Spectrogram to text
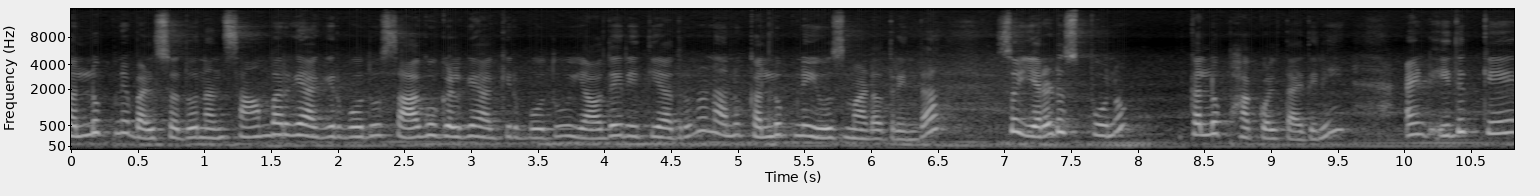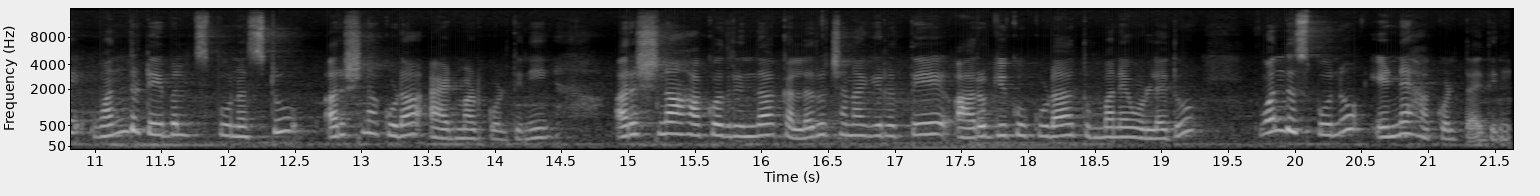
ಕಲ್ಲುಪ್ಪನ್ನೇ ಬಳಸೋದು ನನ್ನ ಸಾಂಬಾರಿಗೆ ಆಗಿರ್ಬೋದು, ಸಾಗುಗಳಿಗೆ ಆಗಿರ್ಬೋದು, ಯಾವುದೇ ರೀತಿಯಾದ್ರೂ ನಾನು ಕಲ್ಲುಪ್ಪನ್ನೇ ಯೂಸ್ ಮಾಡೋದ್ರಿಂದ. ಸೊ, ಎರಡು ಸ್ಪೂನು ಕಲ್ಲುಪ್ಪು ಹಾಕ್ಕೊಳ್ತಾ ಇದ್ದೀನಿ. ಆ್ಯಂಡ್ ಇದಕ್ಕೆ ಒಂದು ಟೇಬಲ್ ಸ್ಪೂನಷ್ಟು ಅರಿಶಿನ ಕೂಡ ಆ್ಯಡ್ ಮಾಡ್ಕೊಳ್ತೀನಿ. ಅರಿಶಿನ ಹಾಕೋದ್ರಿಂದ ಕಲರು ಚೆನ್ನಾಗಿರುತ್ತೆ, ಆರೋಗ್ಯಕ್ಕೂ ಕೂಡ ತುಂಬಾ ಒಳ್ಳೆಯದು ಒಂದು ಸ್ಪೂನು ಎಣ್ಣೆ ಹಾಕ್ಕೊಳ್ತಾ ಇದ್ದೀನಿ.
